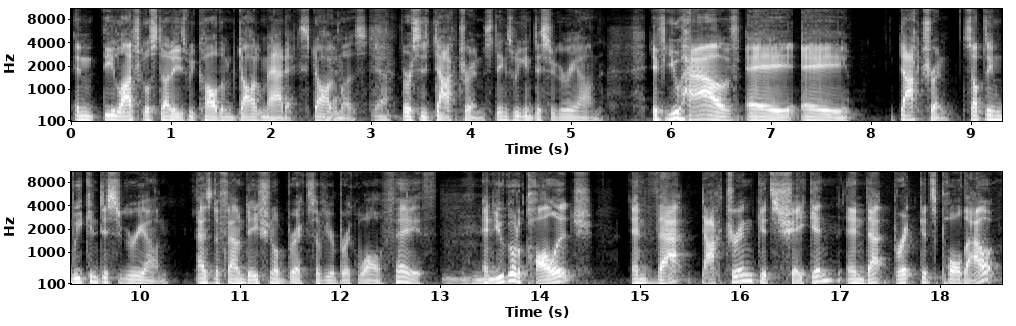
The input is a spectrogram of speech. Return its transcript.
in theological studies, we call them dogmatics, dogmas, Yeah. versus doctrines, things we can disagree on. If you have a a doctrine, something we can disagree on as the foundational bricks of your brick wall of faith, and you go to college and that doctrine gets shaken and that brick gets pulled out,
